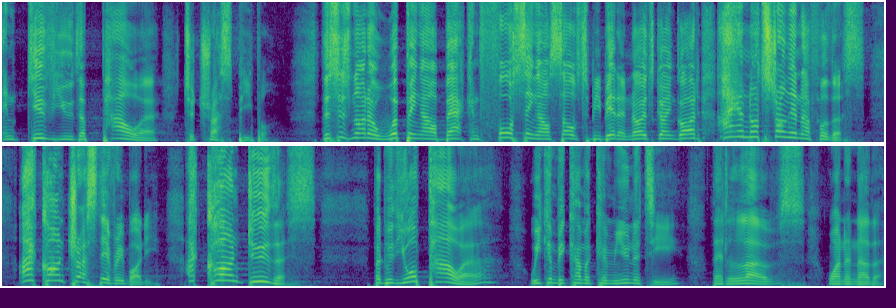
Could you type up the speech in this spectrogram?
and give you the power to trust people. This is not a whipping our back and forcing ourselves to be better. No, it's going, God, I am not strong enough for this. I can't trust everybody. I can't do this. But with your power, we can become a community that loves one another.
